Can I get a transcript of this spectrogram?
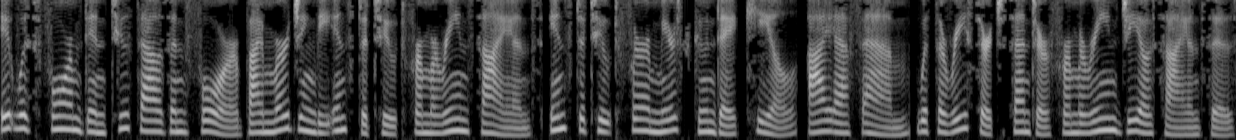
It was formed in 2004 by merging the Institute for Marine Science Institut für Meereskunde Kiel, IFM with the Research Center for Marine Geosciences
